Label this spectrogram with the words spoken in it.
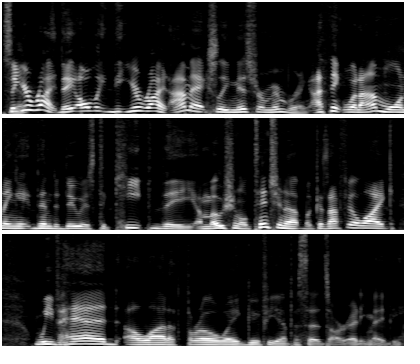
So you're right. They always you're right. I'm actually misremembering. I think what I'm wanting them to do is to keep the emotional tension up because I feel like we've had a lot of throwaway goofy episodes already maybe.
